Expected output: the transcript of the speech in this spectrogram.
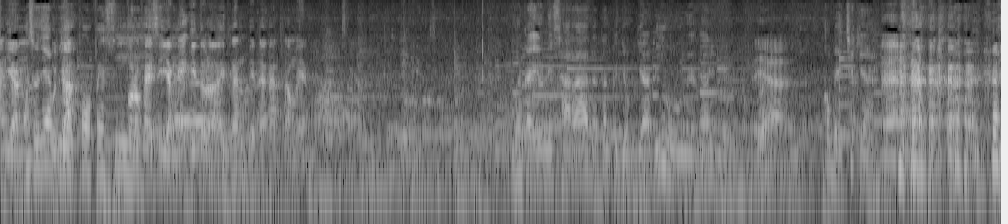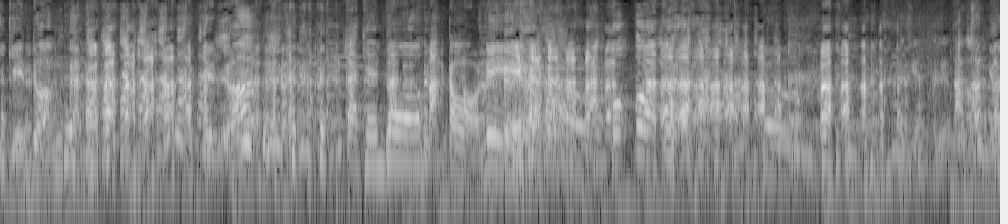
figure ya. yang Maksudnya punya udah profesi. profesi yang kayak gitu loh itu kan beda kan sama yang Mungkin kayak Yuni Sara datang ke Jogja bingung ya kan. Iya. Kok becek ya? digendong digendong Tak gendong. Tak keloni. tak popo tak langgam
